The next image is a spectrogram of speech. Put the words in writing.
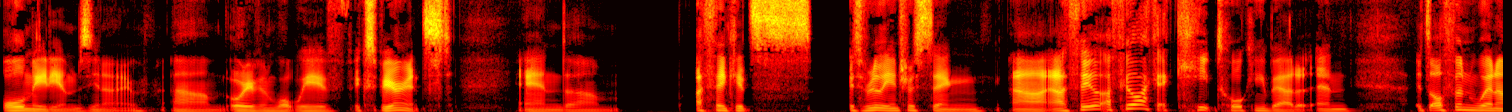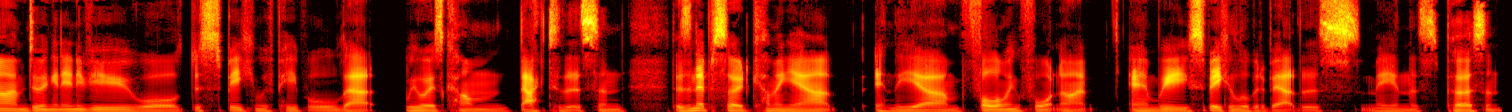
all mediums you know um, or even what we've experienced and um, i think it's it's really interesting. Uh, I feel I feel like I keep talking about it, and it's often when I'm doing an interview or just speaking with people that we always come back to this. And there's an episode coming out in the um, following fortnight, and we speak a little bit about this. Me and this person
